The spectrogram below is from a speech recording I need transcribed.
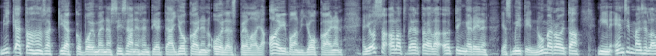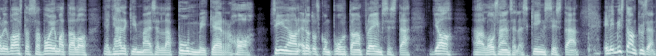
Mikä tahansa kiekko voi mennä sisään ja sen tietää jokainen Oilers-pelaaja, aivan jokainen. Ja jos sä alat vertailla Oettingerin ja Smithin numeroita, niin ensimmäisellä oli vastassa voimatalo ja jälkimmäisellä pummikerho. Siinä on erotus, kun puhutaan Flamesista ja Los Angeles Kingsistä. Eli mistä on kyse?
